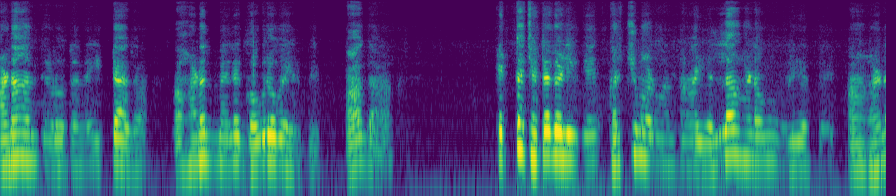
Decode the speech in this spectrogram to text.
ಹಣ ಅಂತ ಹೇಳೋದನ್ನ ಇಟ್ಟಾಗ ಆ ಹಣದ ಮೇಲೆ ಗೌರವ ಇರ್ಬೇಕು. ಆಗ ಕೆಟ್ಟ ಚಟಗಳಿಗೆ ಖರ್ಚು ಮಾಡುವಂತಹ ಎಲ್ಲಾ ಹಣವೂ ಉಳಿಯುತ್ತೆ. ಆ ಹಣ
